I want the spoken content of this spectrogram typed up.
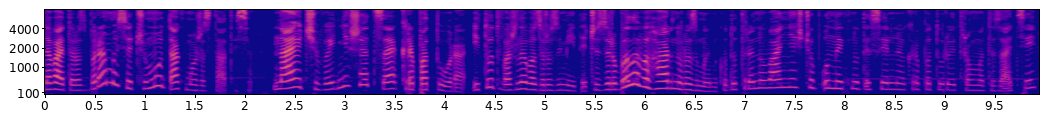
Давайте розберемося, чому так може статися. Найочевидніше це крепатура, і тут важливо зрозуміти, чи зробили ви гарну розминку до тренування, щоб уникнути сильної крепатури і травматизації.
